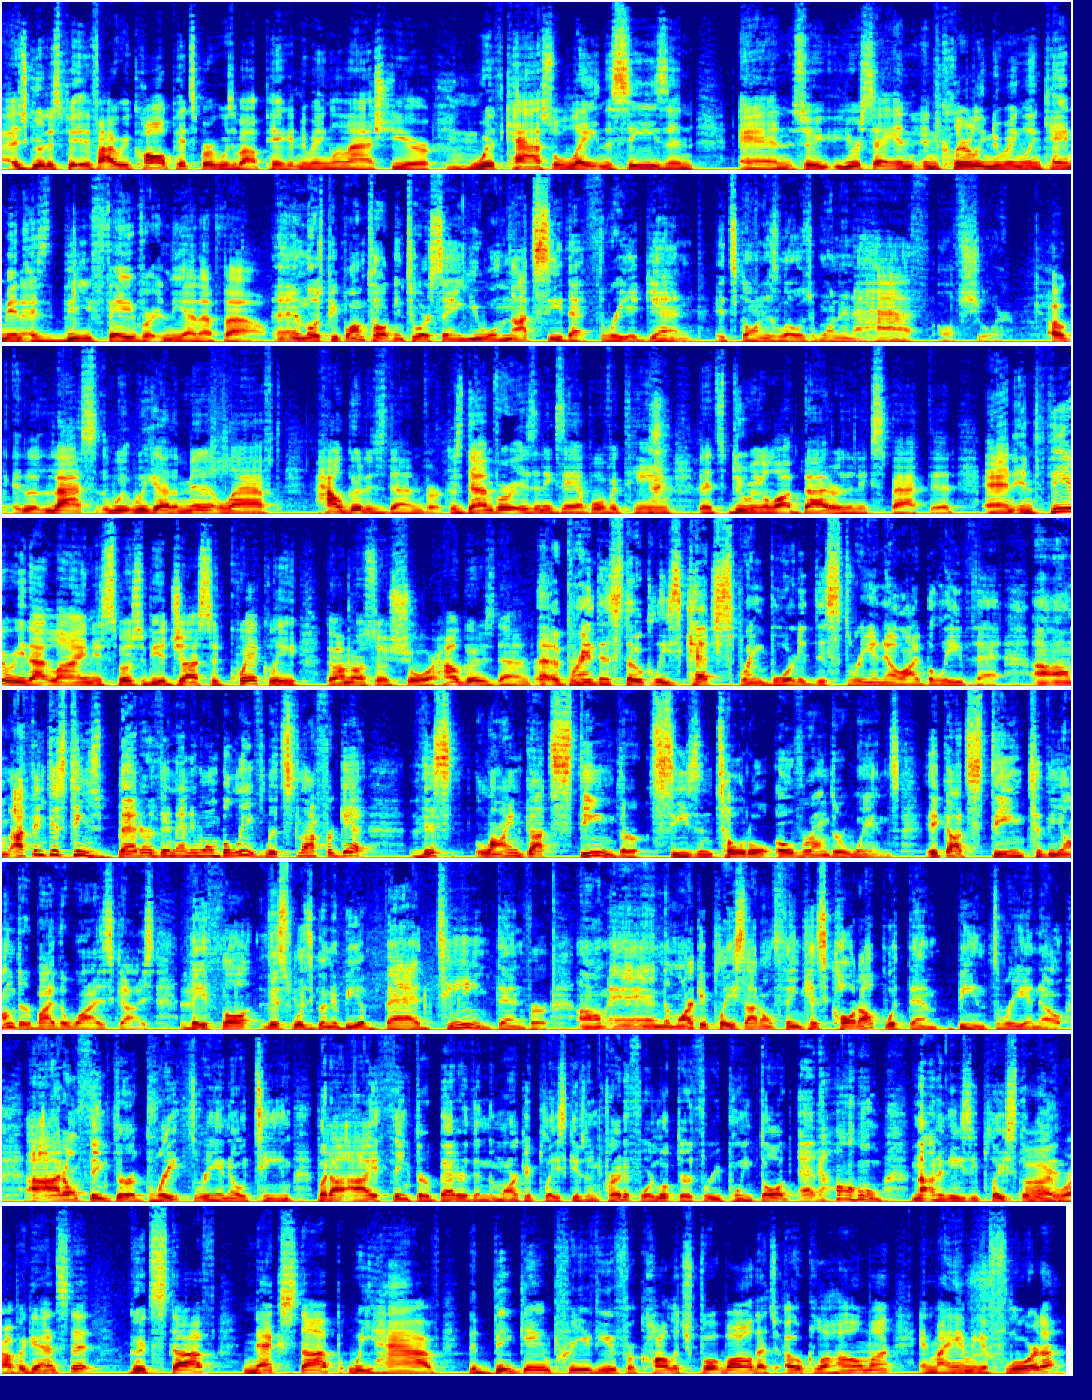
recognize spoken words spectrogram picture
As good as if I recall, Pittsburgh was about pick at New England last year mm-hmm. with Cassel late in the season. And so you're saying, and clearly New England came in as the favorite in the NFL. And most people I'm talking to are saying you will not see that three again. It's gone as low as one and a half offshore. Okay, last we, we got a minute left. How good is Denver? Because Denver is an example of a team that's doing a lot better than expected. And in theory, that line is supposed to be adjusted quickly, though I'm not so sure. How good is Denver? Uh, Brandon Stokley's catch springboarded this 3 0, I believe that. Um, I think this team's better than anyone believed. Let's not forget. This line got steamed, their season total over under wins. It got steamed to the under by the wise guys. They thought this was going to be a bad team, Denver. Um, and the marketplace, I don't think, has caught up with them being 3 and 0. I don't think they're a great 3 and 0 team, but I, I think they're better than the marketplace gives them credit for. Look, they're a three point dog at home. Not an easy place to All win. right, we're up against it. Good stuff. Next up, we have the big game preview for college football. That's Oklahoma and Miami of Florida.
